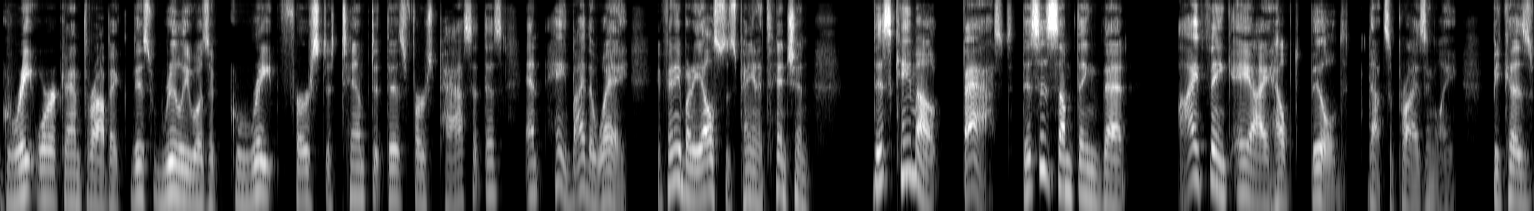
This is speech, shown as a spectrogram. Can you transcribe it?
Great work anthropic. This really was a great first attempt at this first pass at this. And hey by the way if anybody else is paying attention this came out fast. This is something that i think ai helped build not surprisingly because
